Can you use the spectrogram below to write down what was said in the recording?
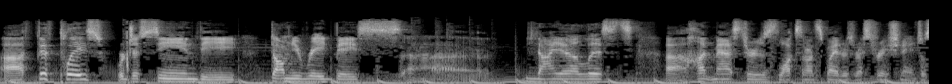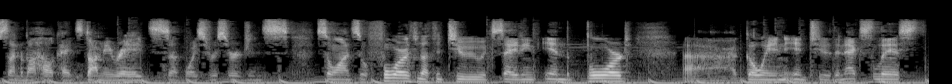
Uh, fifth place, we're just seeing the Domri Rade base uh, Naya lists, uh, Hunt Masters, Loxodon Smiters, Restoration Angels, Thundermaw Hellkites, Domri Rades, uh, Voice Resurgence, so on and so forth. Nothing too exciting in the board. Uh, going into the next list, uh,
